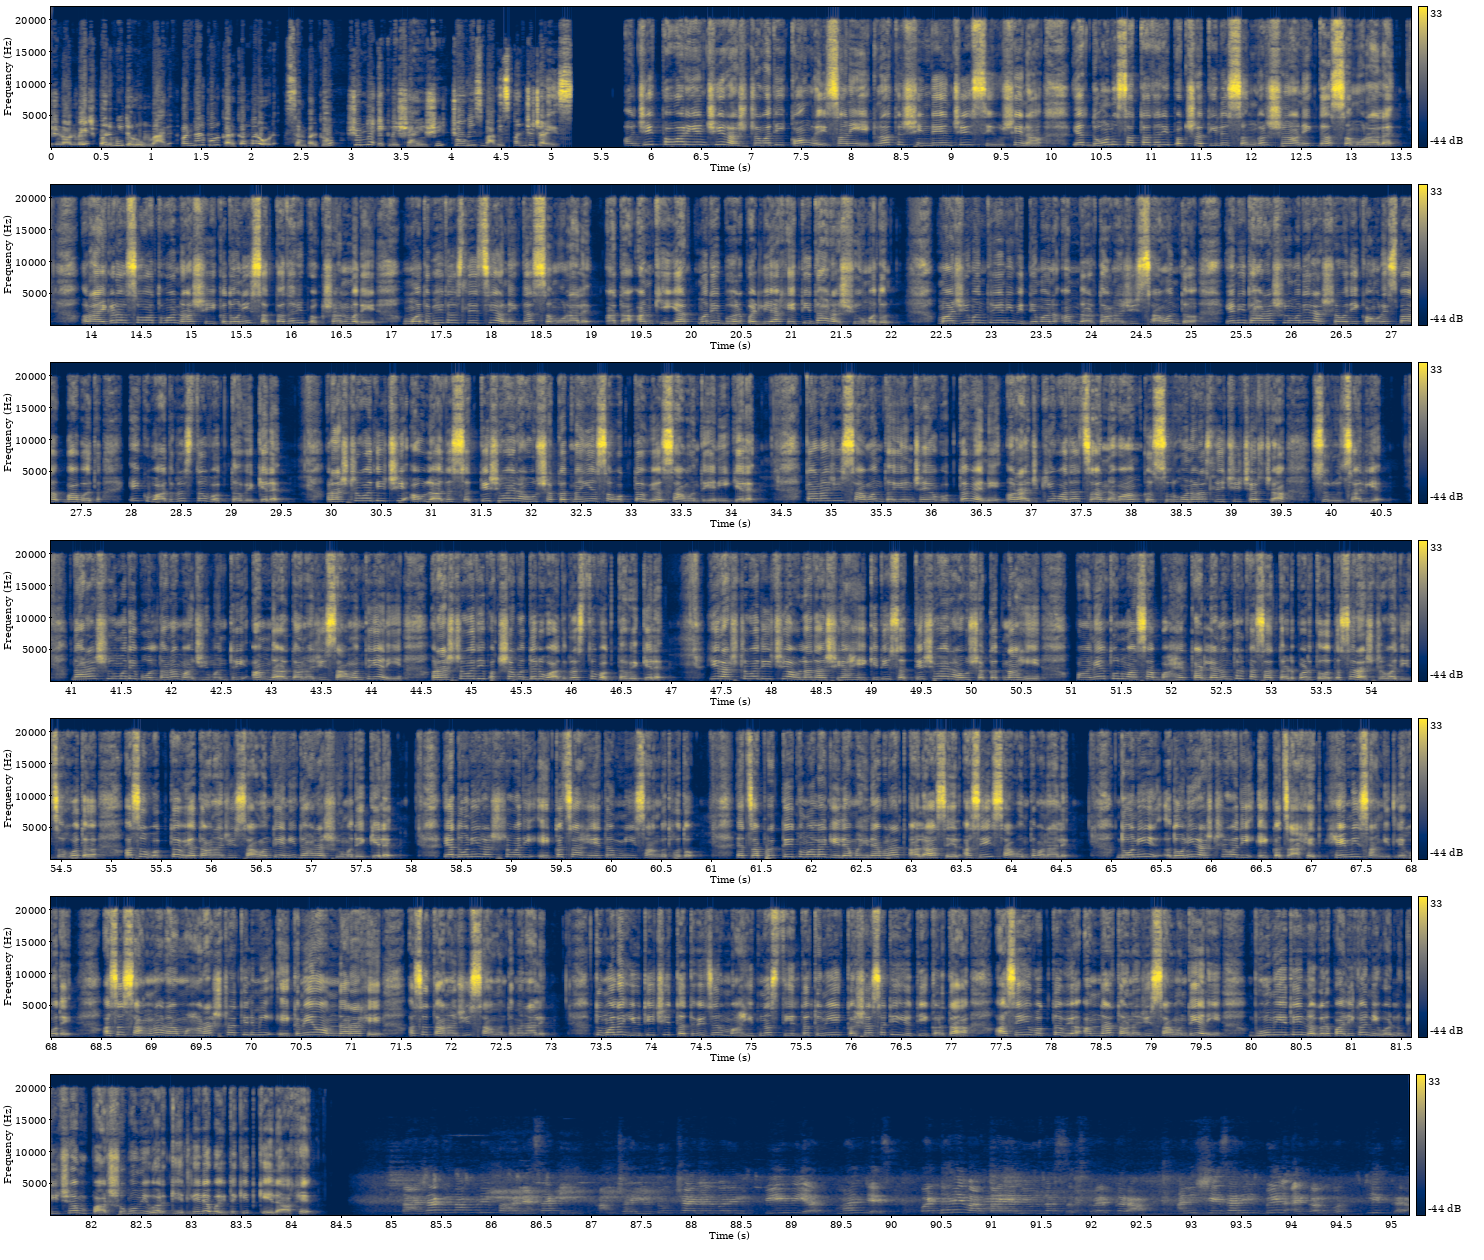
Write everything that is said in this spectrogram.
veg non veg permit room bar Pandharpur Karkamb road. संपर्क शून्य एकवीस शहाऐंशी चोवीस बावीस पंचेचाळीस. अजित पवार यांची राष्ट्रवादी काँग्रेस आणि एकनाथ शिंदे यांची शिवसेना या दोन सत्ताधारी पक्षातील संघर्ष अनेकदा समोर आलाय. रायगड असो अथवा नाशिक दोन्ही सत्ताधारी पक्षांमध्ये मतभेद असल्याचे अनेकदा समोर आले आता आणखी यातमध्ये भर पडली आहे ती धाराशिवमधून. माजी मंत्री आणि विद्यमान आमदार तानाजी सावंत यांनी धाराशिवमध्ये राष्ट्रवादी काँग्रेस बा- बाबत एक वादग्रस्त वक्तव्य केलंय. राष्ट्रवादीची औलाद सत्तेशिवाय राहू शकत नाही असं वक्तव्य सावंत यांनी केलंय. तानाजी सावंत यांच्या या वक्तव्याने राजकीय वादाचा नवा अंक सुरू होणार असल्याची चर्चा सुरू झाली आहे. धाराशिवमध्ये बोलताना माजी मंत्री आमदार तानाजी सावंत यांनी राष्ट्रवादी पक्षाबद्दल वादग्रस्त वक्तव्य केलंय. ही राष्ट्रवादीची अवलाद अशी आहे की ती सत्तेशिवाय राहू शकत नाही पाण्यातून मासा बाहेर काढल्यानंतर कसा तडपडतो तसं राष्ट्रवादीचं होतं असं वक्तव्य तानाजी सावंत यांनी धाराशिवमध्ये केलंय. या दोन्ही राष्ट्रवादी एकच आहेत मी सांगत होतो. याचा प्रत्यय तुम्हाला गेल्या महिन्याभरात आला असेल असेही सावंत म्हणाले. दोन्ही दोन्ही राष्ट्रवादी एकच आहेत हे मी सांगितले होते. असं सांगणारा महाराष्ट्रातील मी एकमेव आमदार आहे असं तानाजी सावंत म्हणाले. तुम्हाला युतीची तत्वे जर माहीत नसतील तर तुम्ही कशासाठी युती करता असेही वक्तव्य आमदार तानाजी सावंत यांनी भूम येथे नगरपालिका निवडणुकीच्या पार्श्वभूमीवर घेतलेल्या बैठकीत केला आहे. ताज्या घडामोडी पाहण्यासाठी आमच्या यूट्यूब चॅनलवरील पी व्ही आर म्हणजेच पंढरी वार्ता या न्यूजला सबस्क्राईब करा आणि शेजारील बेल आयकॉनवर क्लिक करा.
